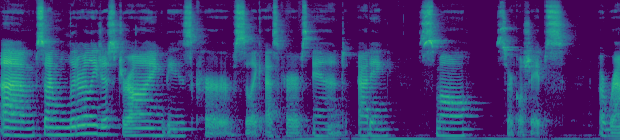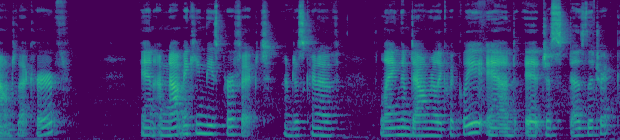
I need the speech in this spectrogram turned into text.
Um, so I'm literally just drawing these curves, so like S curves, and adding small circle shapes around that curve. And I'm not making these perfect. I'm just kind of laying them down really quickly and it just does the trick.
